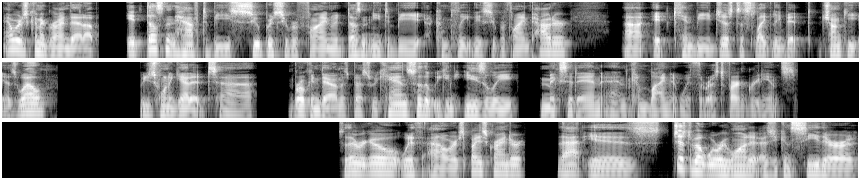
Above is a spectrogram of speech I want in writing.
and we're just going to grind that up. It doesn't have to be super, super fine. It doesn't need to be a completely super fine powder. Uh, it can be just a slightly bit chunky as well. We just want to get it uh, broken down as best we can so that we can easily mix it in and combine it with the rest of our ingredients. So there we go with our spice grinder. That is just about where we want it. As you can see, there are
